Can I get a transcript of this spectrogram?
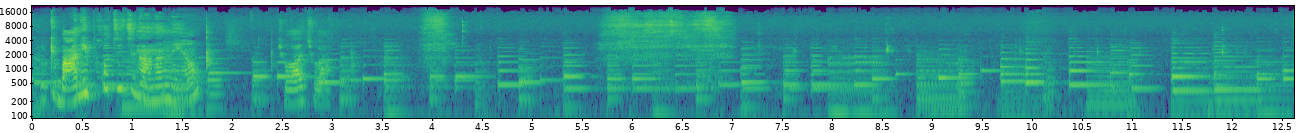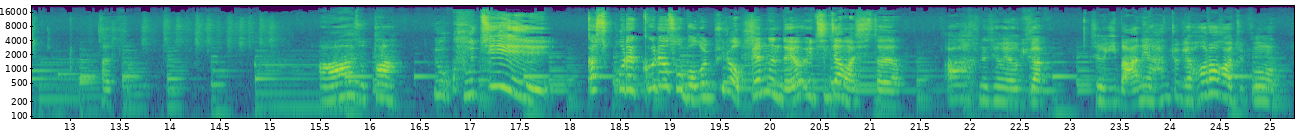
그렇게 많이 퍼지진 않았네요. 좋아, 좋아. 맛있어. 아, 좋다. 이거 굳이 가스불에 끓여서 먹을 필요 없겠는데요? 이거 진짜 맛있어요. 아, 근데 제가 여기가 지금 이 마늘 한쪽이 헐어가지고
